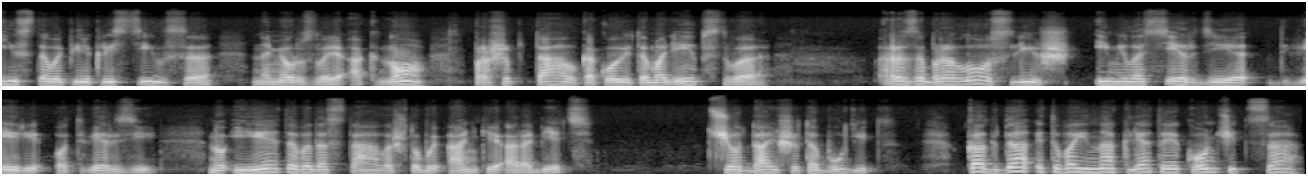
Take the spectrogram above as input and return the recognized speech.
истово перекрестился на мерзлое окно, прошептал какое-то молебство. Разобралось лишь и милосердие двери отверзи, но и этого достало, чтобы Аньке оробеть. Че дальше-то будет? Когда эта война клятая кончится?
